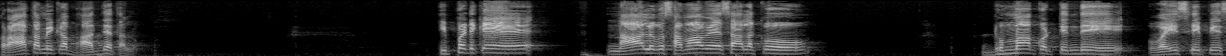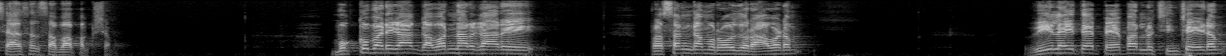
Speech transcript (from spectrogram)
ప్రాథమిక బాధ్యతలు. ఇప్పటికే నాలుగు సమావేశాలకు డుమ్మా కొట్టింది వైసీపీ శాసనసభాపక్షం మొక్కుబడిగా గవర్నర్ గారి ప్రసంగం రోజు రావడం వీలైతే పేపర్లు చించేయడం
